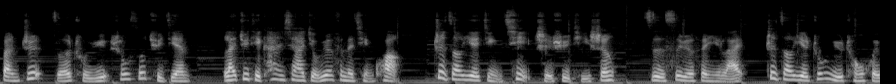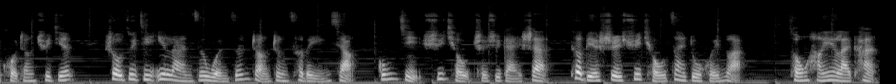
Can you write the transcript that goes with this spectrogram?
反之，则处于收缩区间。来具体看一下九月份的情况，制造业景气持续提升，自四月份以来，制造业终于重回扩张区间。受最近一揽子稳增长政策的影响，供给需求持续改善，特别是需求再度回暖。从行业来看，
